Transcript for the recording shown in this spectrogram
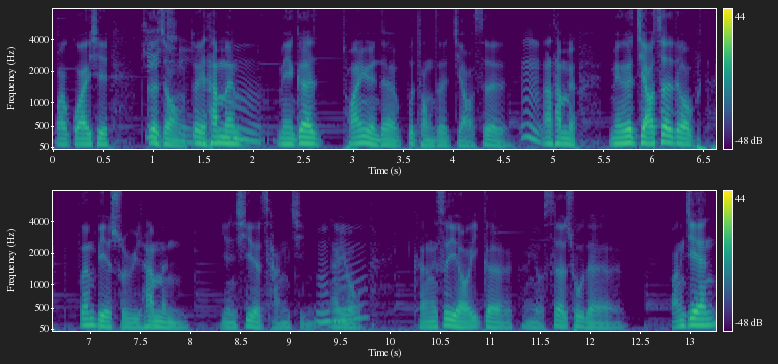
包括一些各种对他们嗯。每个团员的不同的角色，嗯。那他们有每个角色都有分别属于他们演戏的场景，嗯那有哼可能是有一个可能有社畜的房间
